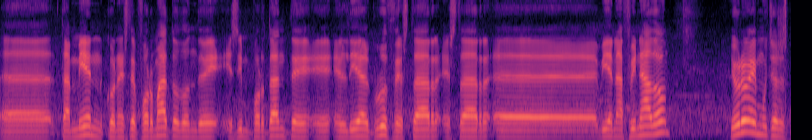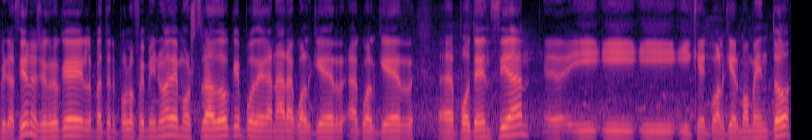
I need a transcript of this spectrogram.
eh, también con este formato donde es importante el día del cruce estar, estar bien afinado yo creo que hay muchas aspiraciones. Yo creo que el waterpolo femenino ha demostrado que puede ganar a cualquier, a cualquier eh, potencia eh, y, que en cualquier momento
